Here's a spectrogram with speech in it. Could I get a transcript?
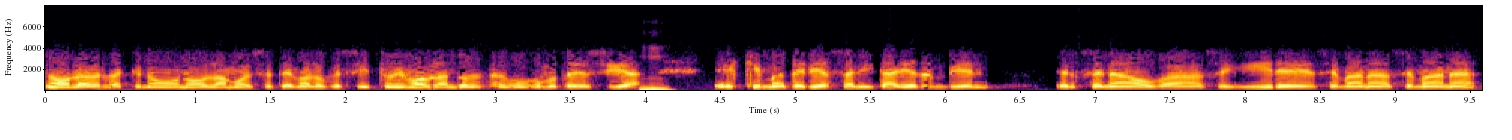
no, la verdad es que no, no hablamos de ese tema. Lo que sí estuvimos hablando largo, como te decía, mm. es que en materia sanitaria también el Senado va a seguir eh, semana a semana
